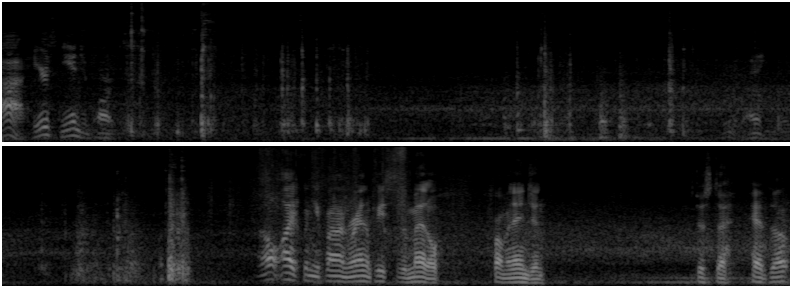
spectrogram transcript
Ah, here's the engine parts. I don't like when you find random pieces of metal from an engine. Just a heads up.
